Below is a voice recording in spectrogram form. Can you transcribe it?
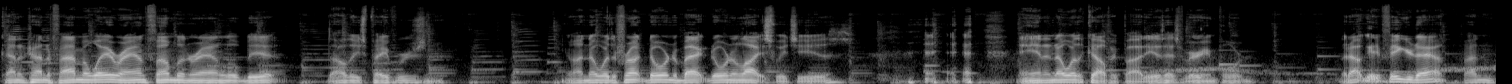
kind of trying to find my way around, fumbling around a little bit with all these papers. And, I know where the front door and the back door and the light switch is. and I know where the coffee pot is. That's very important. But I'll get it figured out. If I can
